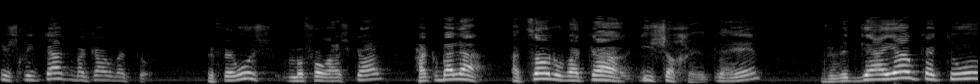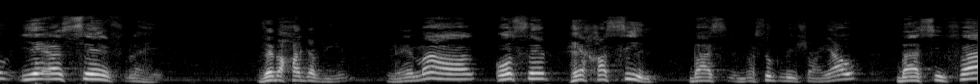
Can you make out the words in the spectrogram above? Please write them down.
כשחיטת בקר וצאן. בפירוש מפורש כאן, הקבלה, הצאן ובקר יישחט להם, ובדגי הים כתוב יאסף להם. ובחגבים נאמר אוסף החסיל, בפסוק בישעיהו, באסיפה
